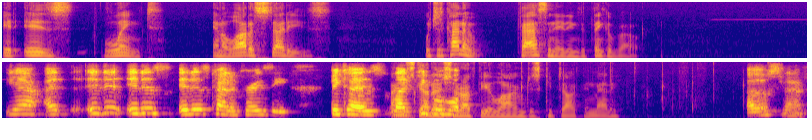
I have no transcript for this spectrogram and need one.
it is linked in a lot of studies, which is kind of fascinating to think about. Yeah, I, it it is it is kind of crazy because I like just gotta people shut off the alarm. Just keep talking, Maddie. Oh snap.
